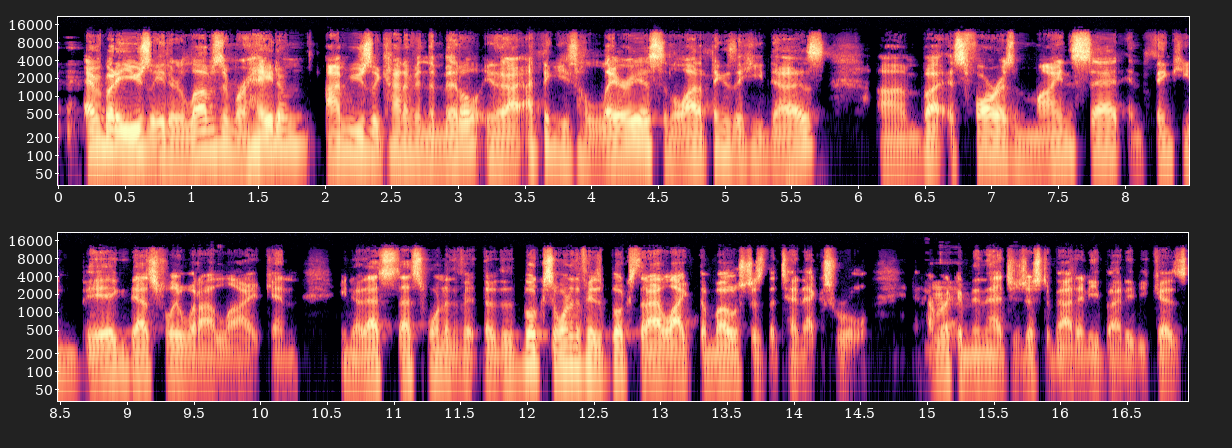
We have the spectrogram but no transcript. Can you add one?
everybody usually either loves him or hate him. I'm usually kind of in the middle. You know, I, I think he's hilarious and a lot of things that he does. Um, but as far as mindset and thinking big, that's really what I like. And you know, that's that's one of the, the, the books. One of his books that I like the most is the 10x rule. I recommend that to just about anybody because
